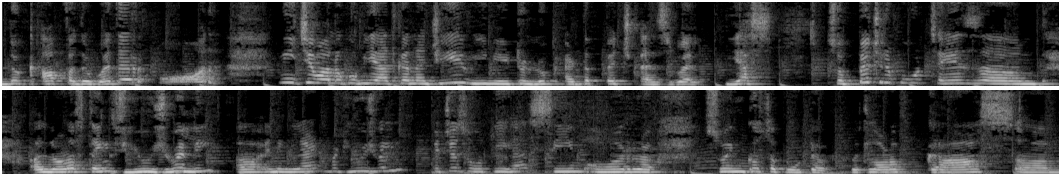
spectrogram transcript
look up for the weather और नीचे वालों को भी याद करना चाहिए we need to look at the pitch as well yes So pitch report says um, a lot of things usually uh, in England, but होती है seam और swing को supportive with lot of grass. Um,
